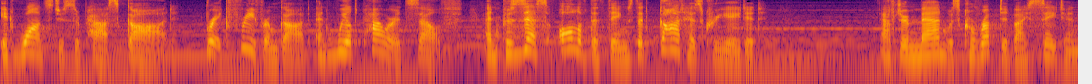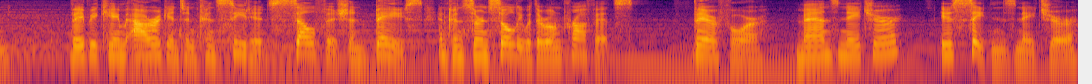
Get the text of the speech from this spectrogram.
It wants to surpass God, break free from God, and wield power itself, and possess all of the things that God has created. After man was corrupted by Satan, they became arrogant and conceited, selfish and base, and concerned solely with their own profits. Therefore, man's nature is Satan's nature.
